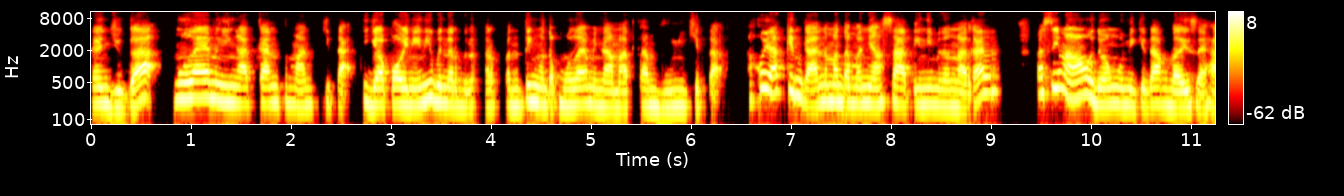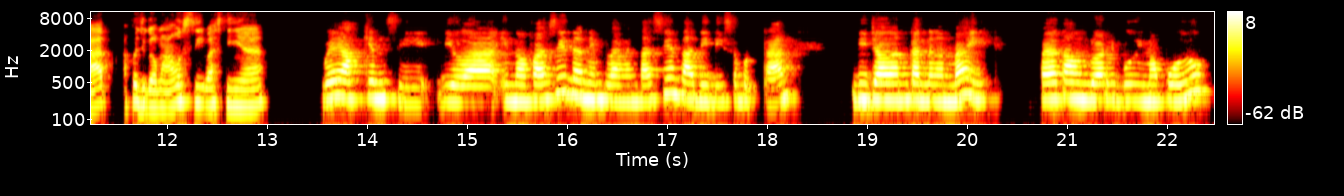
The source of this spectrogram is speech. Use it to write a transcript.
dan juga mulai mengingatkan teman kita. Tiga poin ini benar-benar penting untuk mulai menyelamatkan bumi kita. Aku yakin kan teman-teman yang saat ini mendengarkan, pasti mau dong bumi kita kembali sehat. Aku juga mau sih pastinya. Gue yakin sih, bila inovasi dan implementasi yang tadi disebutkan dijalankan dengan baik, pada tahun 2050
